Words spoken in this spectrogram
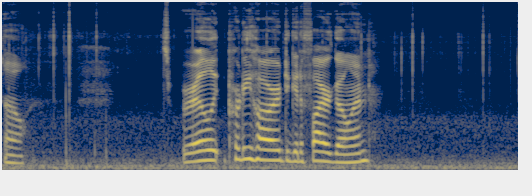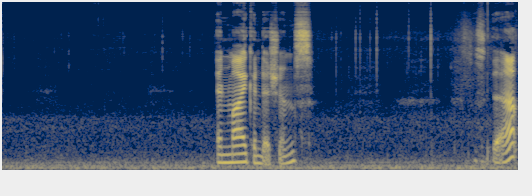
So, it's really pretty hard to get a fire going. In my conditions. See that?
